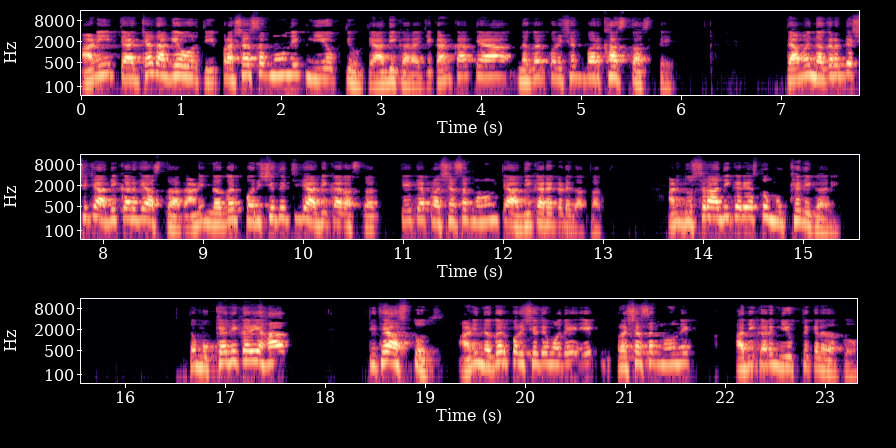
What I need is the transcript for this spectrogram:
आणि त्याच्या जागेवरती प्रशासक म्हणून एक नियुक्ती होते अधिकाराची कारण का त्या नगर परिषद बरखास्त असते. त्यामुळे नगराध्यक्षाचे अधिकार जे असतात आणि नगर परिषदेचे जे अधिकार असतात ते त्या प्रशासक म्हणून त्या अधिकाऱ्याकडे जातात. आणि दुसरा अधिकारी असतो मुख्याधिकारी. तर मुख्याधिकारी हा तिथे असतोच आणि नगर परिषदेमध्ये एक प्रशासक म्हणून एक अधिकारी नियुक्त केला जातो.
